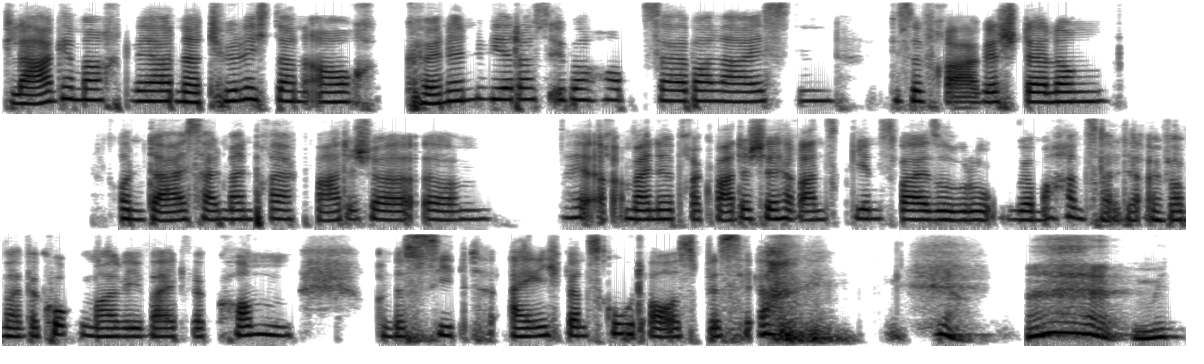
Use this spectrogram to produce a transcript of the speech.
klar gemacht werden. Natürlich dann auch, können wir das überhaupt selber leisten, diese Fragestellung? Und da ist halt mein pragmatischer, ähm, meine pragmatische Herangehensweise, wir machen es halt einfach mal, wir gucken mal, wie weit wir kommen. Und es sieht eigentlich ganz gut aus bisher. Ja. Mit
